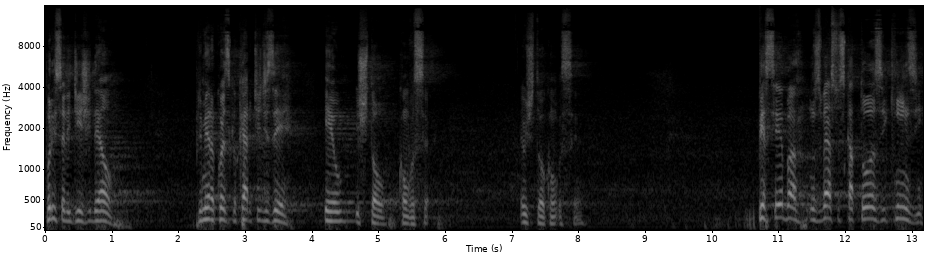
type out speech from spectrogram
Por isso ele diz: Gideão, primeira coisa que eu quero te dizer, Eu estou com você. Eu estou com você. Perceba nos versos 14 e 15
